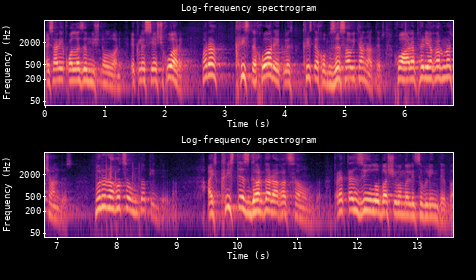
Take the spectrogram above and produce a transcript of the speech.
ეს არის ყველაზე მნიშვნელოვანი. ეკლესიაში ხო არის? მაგრამ ქრისტე ხო არის ეკლესია? ქრისტე ხო მზესავით ანათებს? ხო არაფერი აღარ უნდა ჩანდეს. მაგრამ რაღაცა უნდა კიდე რა. აი ქრისტეს გარდა რაღაცა უნდა. პრეტენზიულობაში, რომელიც ვლინდება,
